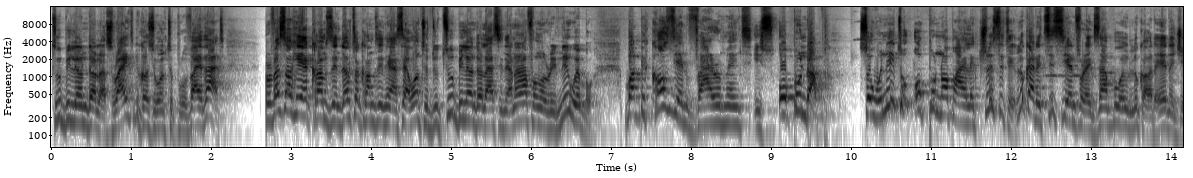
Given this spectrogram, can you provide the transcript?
$2 billion, right? Because you want to provide that. Professor here comes in, doctor comes in here and says, I want to do $2 billion in another form of renewable. But because the environment is opened up, so we need to open up our electricity. Look at the TCN, for example, when we look at the energy.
